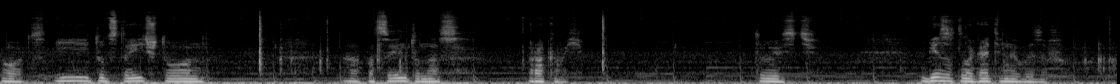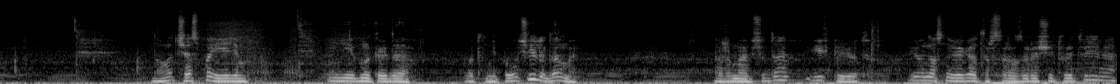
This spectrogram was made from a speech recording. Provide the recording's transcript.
Вот. И тут стоит, что он а, пациент у нас раковый. То есть безотлагательный вызов. Ну вот сейчас поедем. И мы когда вот они получили, да, мы нажимаем сюда и вперед. И у нас навигатор сразу рассчитывает время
